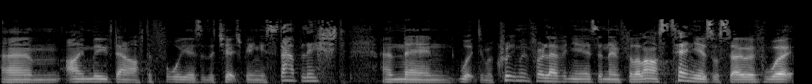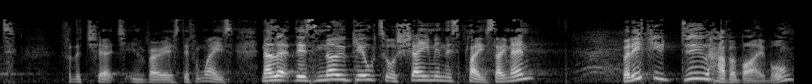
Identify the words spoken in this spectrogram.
Um, I moved there after four years of the church being established, and then worked in recruitment for 11 years, and then for the last 10 years or so, have worked for the church in various different ways. Now, look, there's no guilt or shame in this place. Amen. But if you do have a Bible,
